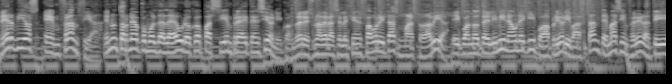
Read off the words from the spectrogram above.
Nervios en Francia. En un torneo como el de la Eurocopa siempre hay tensión y cuando eres una de las selecciones favoritas más todavía. Y cuando te elimina un equipo a priori bastante más inferior a ti,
